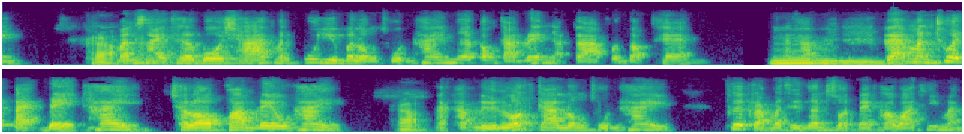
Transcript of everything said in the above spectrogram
งครับมันใส่เทอร์โบชาร์จมันกู้ยืมมาลงทุนให้เมื่อต้องการเร่งอัตราผลตอบแทนนะครับอืมและมันช่วยแตะเบรกให้ชะลอความเร็วให้ครับนะครับหรือลดการลงทุนให้เพื่อกลับมาถือเงินสดในภาวะที่มัน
